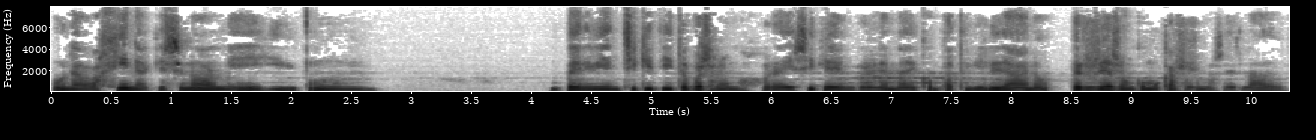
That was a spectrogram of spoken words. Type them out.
una vagina que es enorme y un, un pene bien chiquitito, pues a lo mejor ahí sí que hay un problema de compatibilidad, ¿no? Pero ya son como casos más aislados.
